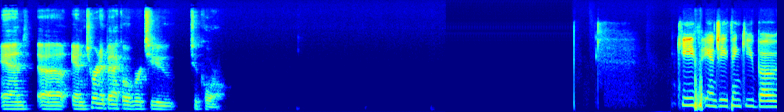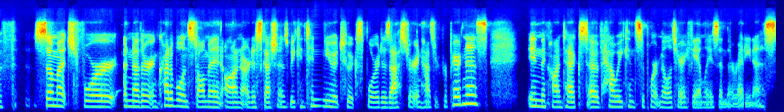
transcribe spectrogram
and uh, and turn it back over to to Coral. Keith, Angie, thank you both so much for another incredible installment on our discussion as we continue it to explore disaster and hazard preparedness in the context of how we can support military families and their readiness.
